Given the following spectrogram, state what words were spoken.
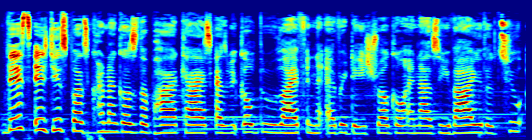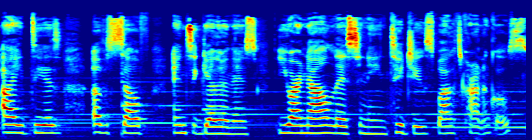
This is Juice Box Chronicles, the podcast, as we go through life and the everyday struggle and as we value the two ideas of self and togetherness. You are now listening to Juice Box Chronicles.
